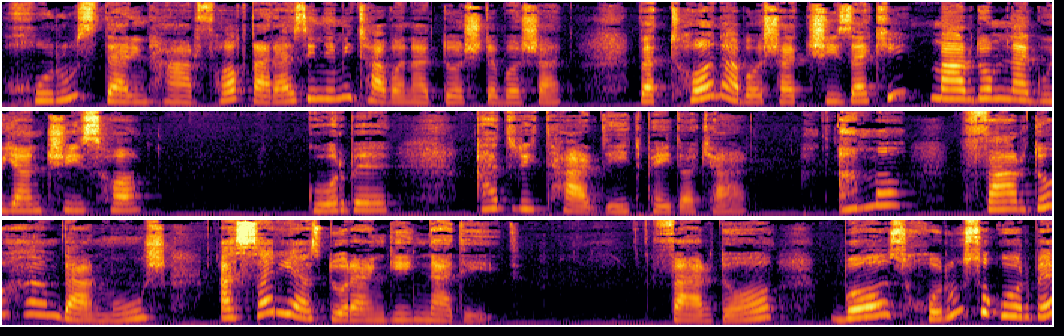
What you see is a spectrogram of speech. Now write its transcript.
خروس در این حرفها قرضی نمی‌تواند داشته باشد و تا نباشد چیزکی مردم نگویند چیزها. گربه قدری تردید پیدا کرد. اما فردا هم در موش اثری از دورنگی ندید. فردا باز خروس و گربه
